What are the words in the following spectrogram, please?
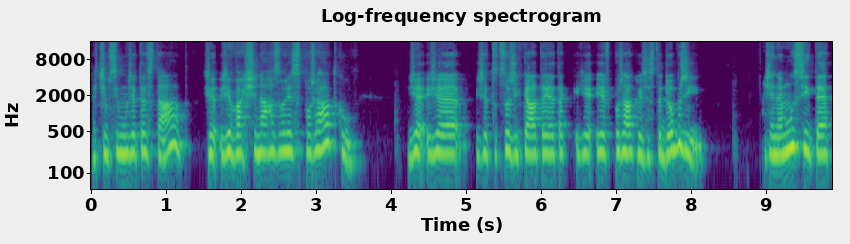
na čem si můžete stát, že, že váš názor je z pořádku, že, že, že to, co říkáte, je, tak, je, je v pořádku, že jste dobří, že nemusíte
